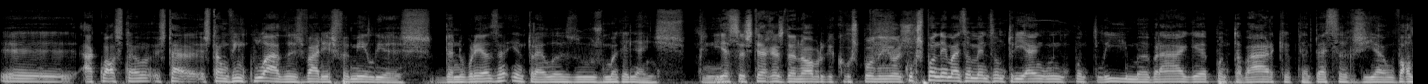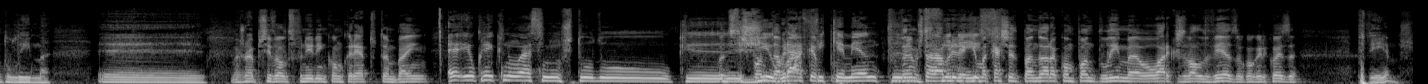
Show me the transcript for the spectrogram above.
eh, à qual estão, está, estão vinculadas várias famílias da nobreza, entre elas os Magalhães. E essas terras da Nóbrega correspondem hoje? Correspondem mais ou menos a um triângulo em Ponte Lima, Braga, Ponta Barca, portanto, essa região, Val do Lima. Eh, Mas não é possível definir em concreto também. Eh, eu creio que não há assim um estudo que geograficamente. Poderemos estar a abrir aqui isso. uma caixa de Pandora com Ponte de Lima ou Arcos de Valdevez ou qualquer coisa? Podíamos.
